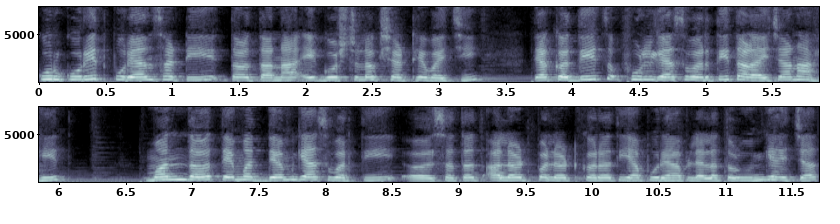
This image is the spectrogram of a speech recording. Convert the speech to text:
कुरकुरीत पुऱ्यांसाठी तळताना एक गोष्ट लक्षात ठेवायची त्या कधीच फुल गॅसवरती तळायच्या नाहीत. मंद ते मध्यम गॅसवरती सतत अलट पलट करत या पुऱ्या आपल्याला तळून घ्यायच्यात.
